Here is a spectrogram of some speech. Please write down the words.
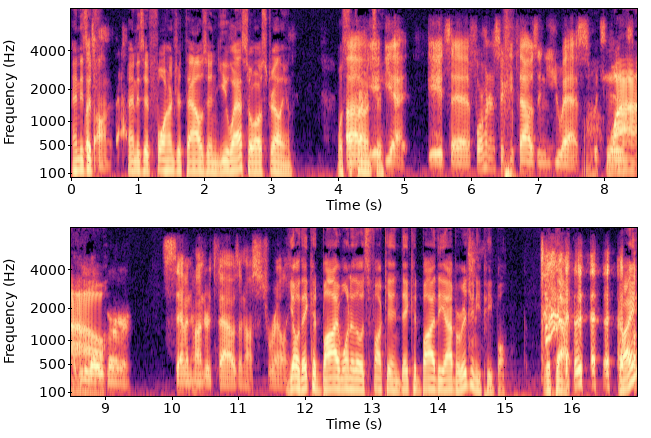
And is let's it honor that. and is it four hundred thousand U.S. or Australian? What's the Uh, currency? it- yeah, it's uh, 460,000 US, which is a little over 700,000 Australian. Yo, they could buy one of those fucking. They could buy the Aborigine people with that, right?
